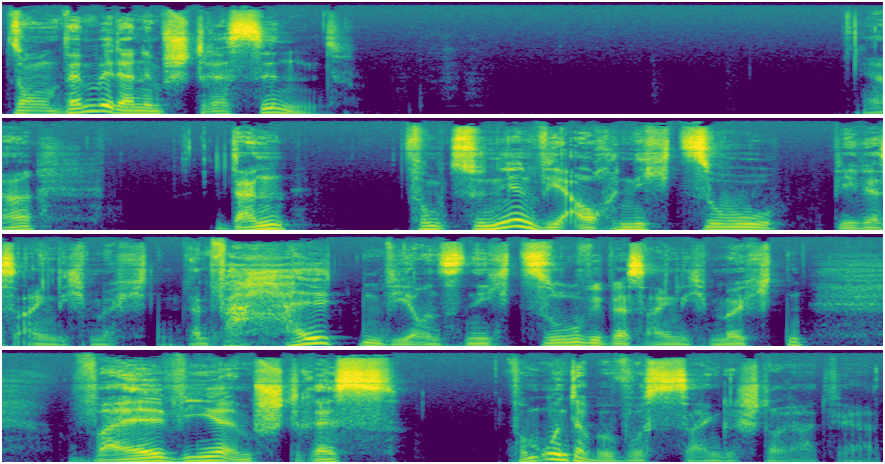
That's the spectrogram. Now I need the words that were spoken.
So, und wenn wir dann im Stress sind, ja, dann funktionieren wir auch nicht so, wie wir es eigentlich möchten. Dann verhalten wir uns nicht so, wie wir es eigentlich möchten, weil wir im Stress vom Unterbewusstsein gesteuert werden.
